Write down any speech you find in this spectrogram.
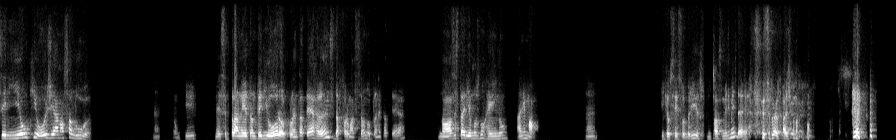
seria o que hoje é a nossa Lua. Então, que nesse planeta anterior ao planeta Terra, antes da formação do planeta Terra, nós estaríamos no reino animal. Né? O que eu sei sobre isso? Não faço a mínima ideia se é verdade ou não.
